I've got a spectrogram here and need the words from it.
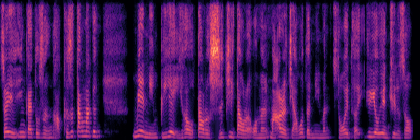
所以应该都是很好。可是当那跟面临毕业以后，到了实际到了我们马二甲或者你们所谓的育幼院去的时候，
